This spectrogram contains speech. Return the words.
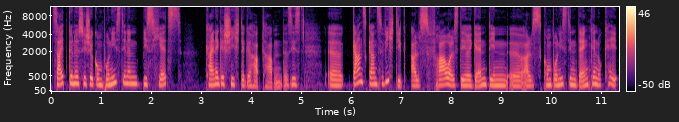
zeitgenössische Komponistinnen bis jetzt keine Geschichte gehabt haben. Das ist äh, ganz, ganz wichtig als Frau, als Dirigentin, äh, als Komponistin denken, okay,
